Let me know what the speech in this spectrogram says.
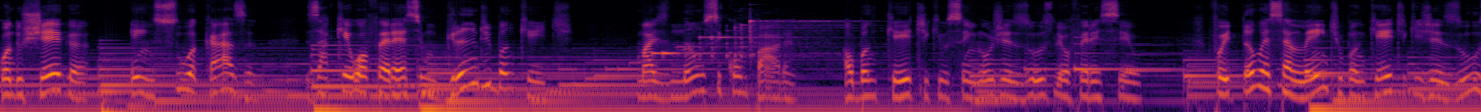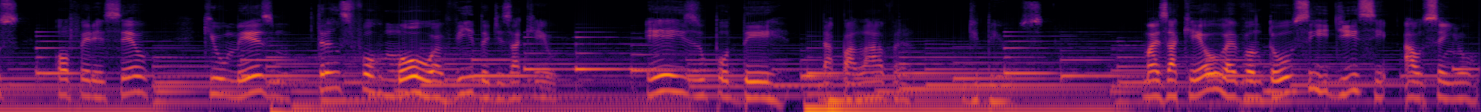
Quando chega em sua casa, Zaqueu oferece um grande banquete, mas não se compara ao banquete que o Senhor Jesus lhe ofereceu. Foi tão excelente o banquete que Jesus ofereceu que o mesmo transformou a vida de Zaqueu. Eis o poder da palavra de Deus. Mas Zaqueu levantou-se e disse ao Senhor:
